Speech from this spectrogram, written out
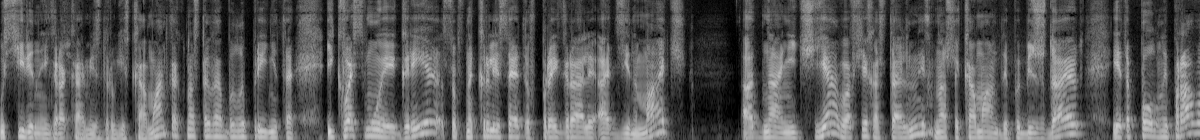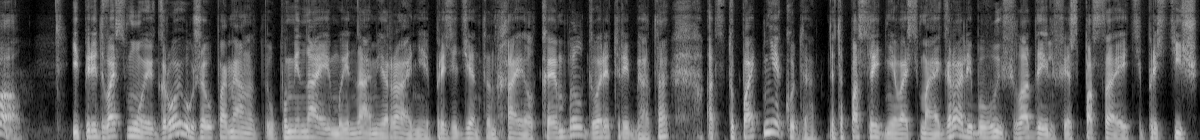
усилены игроками из других команд, как у нас тогда было принято. И к восьмой игре, собственно, Крылья Советов проиграли один матч, одна ничья, во всех остальных наши команды побеждают, и это полный провал. И перед восьмой игрой уже упомянут, упоминаемый нами ранее президент НХЛ Кэмпбелл говорит, ребята, отступать некуда. Это последняя восьмая игра, либо вы, Филадельфия, спасаете престиж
